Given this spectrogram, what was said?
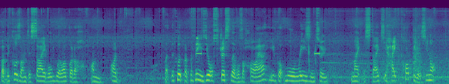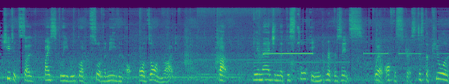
but because I'm disabled, well, I've got a, I'm, I, but the, but the thing is, your stress levels are higher. You've got more reason to make mistakes. You hate copiers. You're not kitted. So basically, we've got sort of an even odds on, right? But we imagine that this talking represents, well, office stress. Just a pure,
